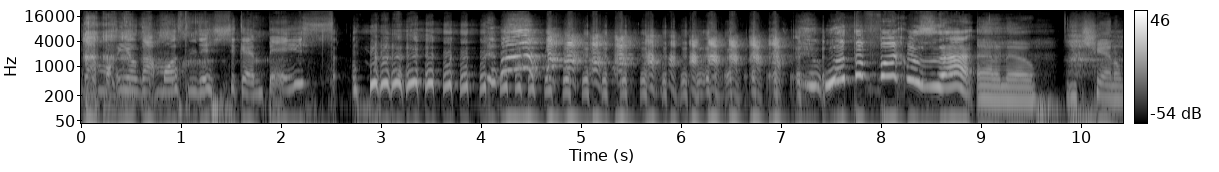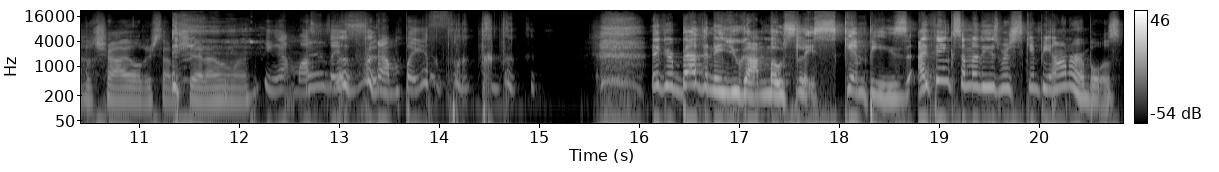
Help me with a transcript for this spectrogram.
got mo- you got mostly scampies. what the fuck was that? I don't know. You channeled a child or some shit. I don't know. You got mostly scampies. If you're Bethany, you got mostly skimpies. I think some of these were skimpy honorables,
